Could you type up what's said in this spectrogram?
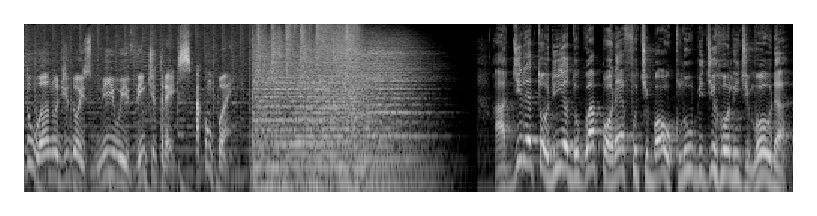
do ano de 2023. Acompanhe. A diretoria do Guaporé Futebol Clube de Rolim de Moura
